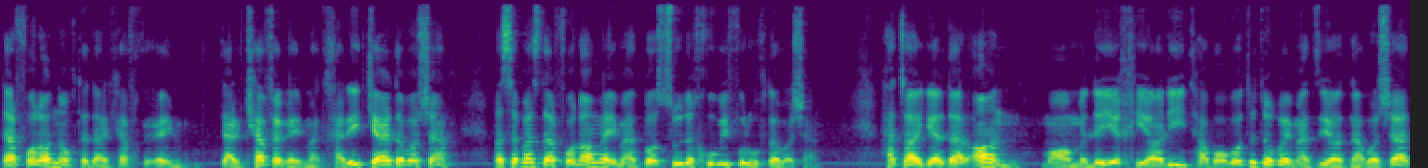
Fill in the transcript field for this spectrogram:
در فلان نقطه در کف, در کف قیمت خرید کرده باشند و سپس در فلان قیمت با سود خوبی فروخته باشند. حتی اگر در آن معامله خیالی تفاوت دو قیمت زیاد نباشد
